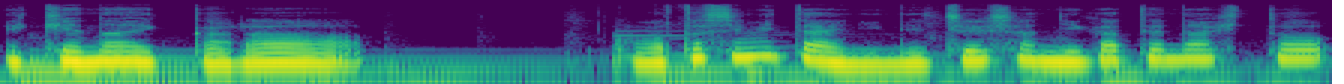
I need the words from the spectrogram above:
いけないからこう私みたいにね注射苦手な人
